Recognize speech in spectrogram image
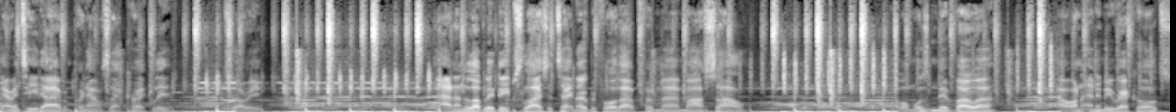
Guaranteed I haven't pronounced that correctly. Sorry. And a lovely deep slice of techno before that from uh, Marcal. That one was Nevoa out on Enemy Records.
